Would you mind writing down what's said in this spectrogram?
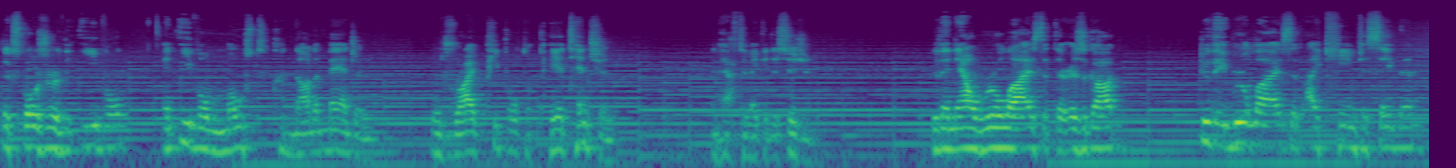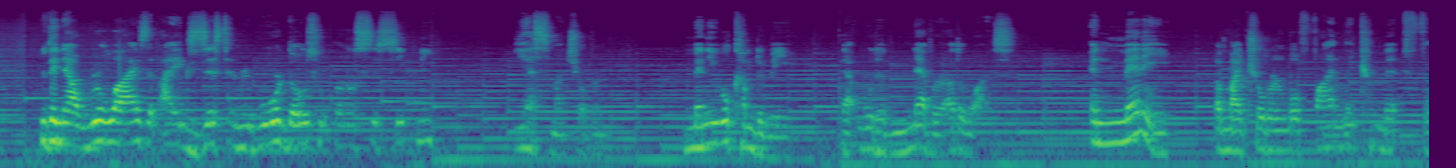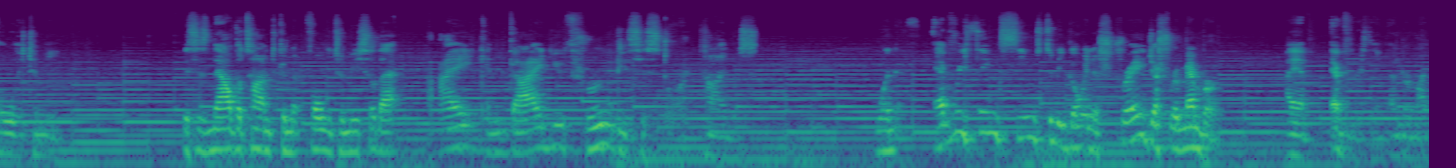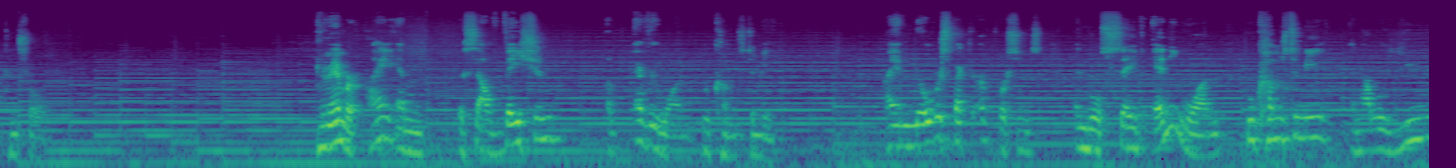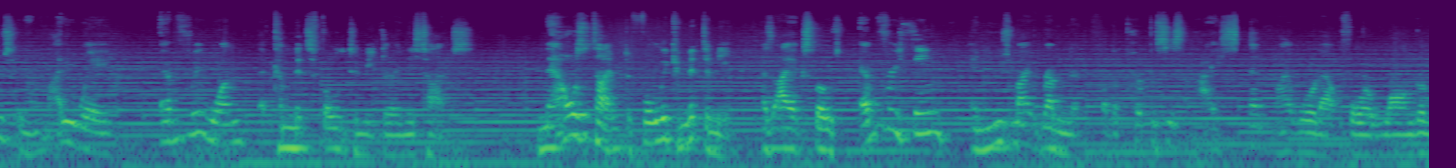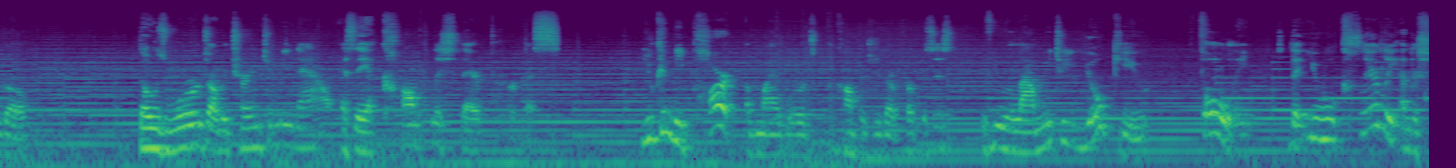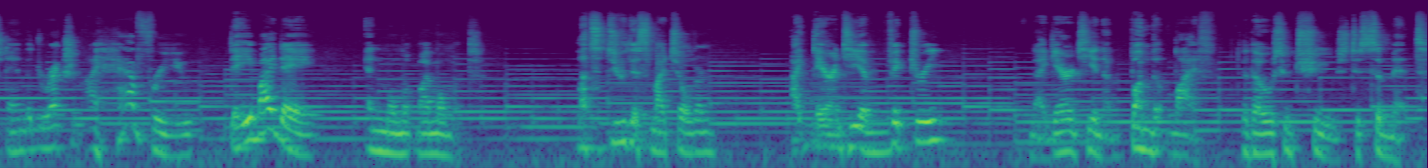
The exposure of the evil and evil most could not imagine will drive people to pay attention and have to make a decision. Do they now realize that there is a God? Do they realize that I came to save them? Do they now realize that I exist and reward those who earnestly seek me? Yes, my children. Many will come to me that would have never otherwise. And many of my children will finally commit fully to me. This is now the time to commit fully to me so that I can guide you through these historic times. When everything seems to be going astray, just remember I have everything under my control. Remember, I am the salvation of everyone who comes to me. I am no respecter of persons and will save anyone who comes to me, and I will use in a mighty way everyone that commits fully to me during these times. Now is the time to fully commit to me as I expose everything and use my remnant for the purposes I sent my word out for long ago. Those words are returning to me now as they accomplish their purpose. You can be part of my words accomplishing their purposes if you allow me to yoke you fully so that you will clearly understand the direction I have for you day by day and moment by moment. Let's do this, my children. I guarantee a victory and I guarantee an abundant life to those who choose to submit.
